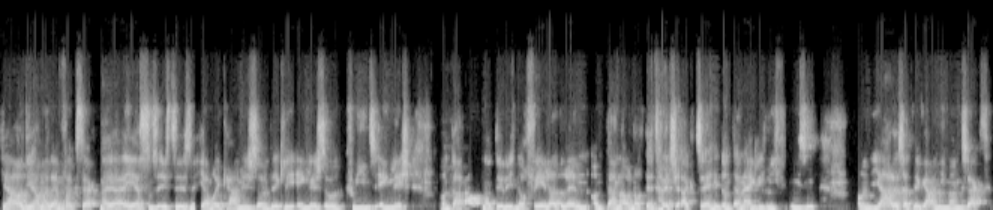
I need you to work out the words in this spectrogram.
Ja, und die haben halt einfach gesagt, naja, erstens ist es nicht amerikanisch, sondern wirklich Englisch, so Queens Englisch und dann auch natürlich noch Fehler drin und dann auch noch der deutsche Akzent und dann eigentlich nicht fließend. Und ja, das hat mir gar niemand gesagt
